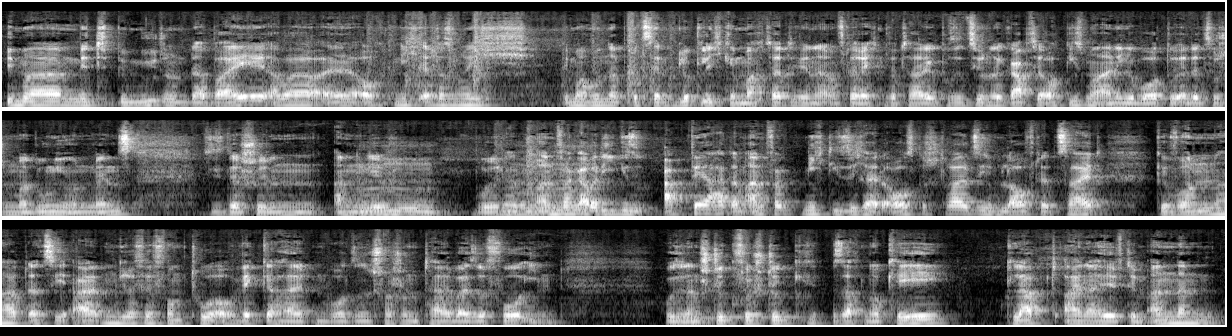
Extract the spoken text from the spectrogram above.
Immer mit bemüht und dabei, aber äh, auch nicht etwas, was mich immer 100% glücklich gemacht hat, auf der rechten Verteidigerposition. Da gab es ja auch diesmal einige Wortduelle zwischen Maduni und Menz, die sich da schön angebrüllt haben am Anfang. Aber die Abwehr hat am Anfang nicht die Sicherheit ausgestrahlt, sie im Laufe der Zeit gewonnen hat, als die Angriffe vom Tor auch weggehalten worden sind, schon, schon teilweise vor ihnen. Wo sie dann Stück für Stück sagten, okay, klappt, einer hilft dem anderen.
